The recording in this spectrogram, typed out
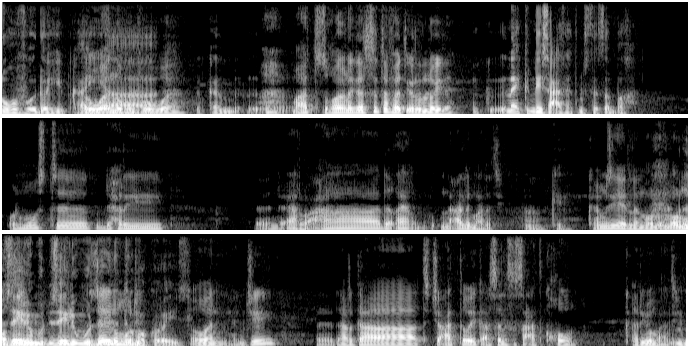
ንኽፉእ ዶ ሂብካያ? እወ ንኽፉእ እወ ማለት ዝኾነ ነገር ሲ ተፈጢሩ ኣሎ ኢለ። ናይ ክንደይ ሰዓታት ምስ ተጸበኻ? ኦልሞስት ድሕሪ እንድዒ ኣርብዓ ደቓይቕ ንዓሊ ማለት እዩ። ከምዚ የለን ዘይልሙድ ዘይልሙድ ተመክሮ እዩ። እወኒ ሕጂ ዳርጋ ትሽዓተ ወይ ከዓ ሰለስተ ሰዓት ክኸውን ቀርዩ ማለት እዩ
